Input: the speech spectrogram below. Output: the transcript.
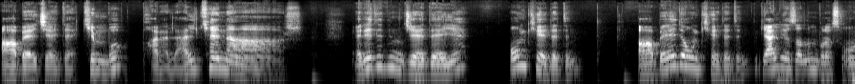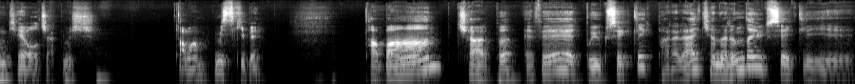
ABCD. Kim bu? Paralel kenar. E ne dedin CD'ye? 10K dedin. AB'ye de 10K dedin. Gel yazalım burası 10K olacakmış. Tamam mis gibi. Taban çarpı evet bu yükseklik paralel kenarın da yüksekliği.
